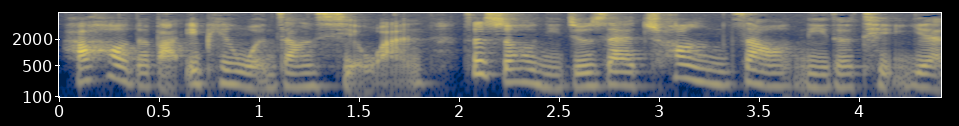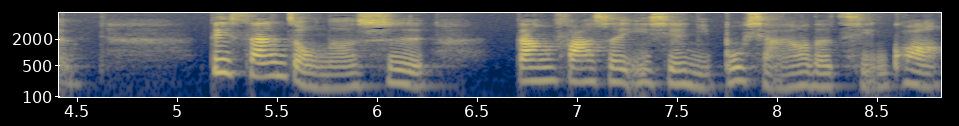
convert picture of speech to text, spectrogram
好好的把一篇文章写完。这时候，你就是在创造你的体验。第三种呢，是当发生一些你不想要的情况，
